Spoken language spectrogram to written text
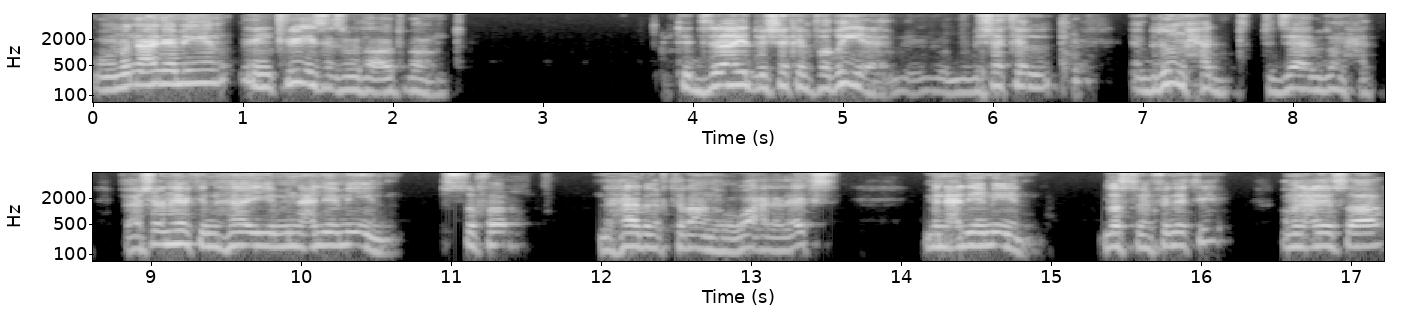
ومن على اليمين increases without bound. تتزايد بشكل فظيع بشكل بدون حد تتزايد بدون حد. فعشان هيك النهاية من على اليمين الصفر هذا الاقتران هو واحد على x من على اليمين plus infinity ومن على اليسار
